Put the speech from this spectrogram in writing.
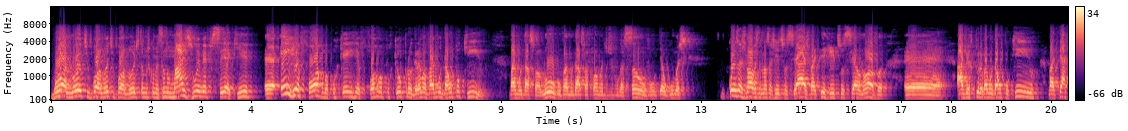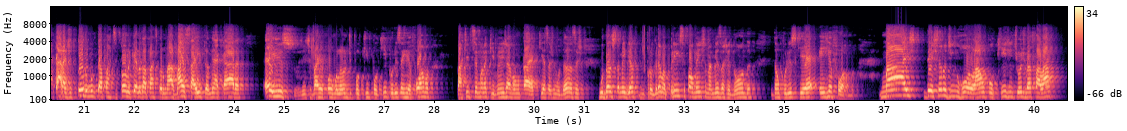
Boa noite, boa noite, boa noite. Estamos começando mais um MFC aqui é, em reforma, porque em reforma, porque o programa vai mudar um pouquinho. Vai mudar sua logo, vai mudar sua forma de divulgação, vão ter algumas coisas novas nas nossas redes sociais, vai ter rede social nova, é, a abertura vai mudar um pouquinho, vai ter a cara de todo mundo que está participando, quem não está participando mais, vai sair também a cara. É isso, a gente vai reformulando de pouquinho em pouquinho, por isso em reforma a partir de semana que vem já vão estar aqui essas mudanças, mudanças também dentro do programa, principalmente na mesa redonda. Então, por isso que é em reforma. Mas, deixando de enrolar um pouquinho, a gente hoje vai falar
